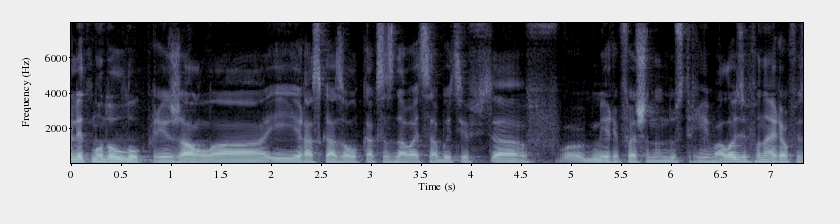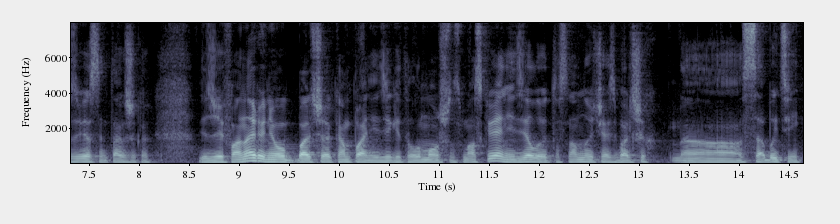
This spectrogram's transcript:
Elite Model Look приезжал а, и рассказывал, как создавать события в, а, в мире fashion-индустрии. Володя Фонарев, известный также как DJ Фонарь, у него большая компания Digital Emotions в Москве, они делают основную часть больших а, событий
